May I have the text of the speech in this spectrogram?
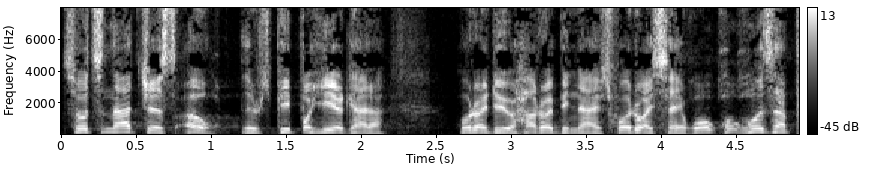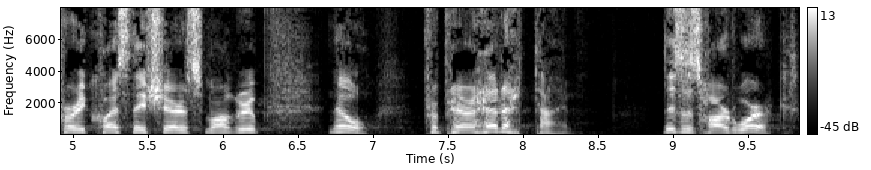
So it's not just, oh, there's people here, gotta, what do I do? How do I be nice? What do I say? What, what was that prayer request they shared a small group? No, prepare ahead of time. This is hard work.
